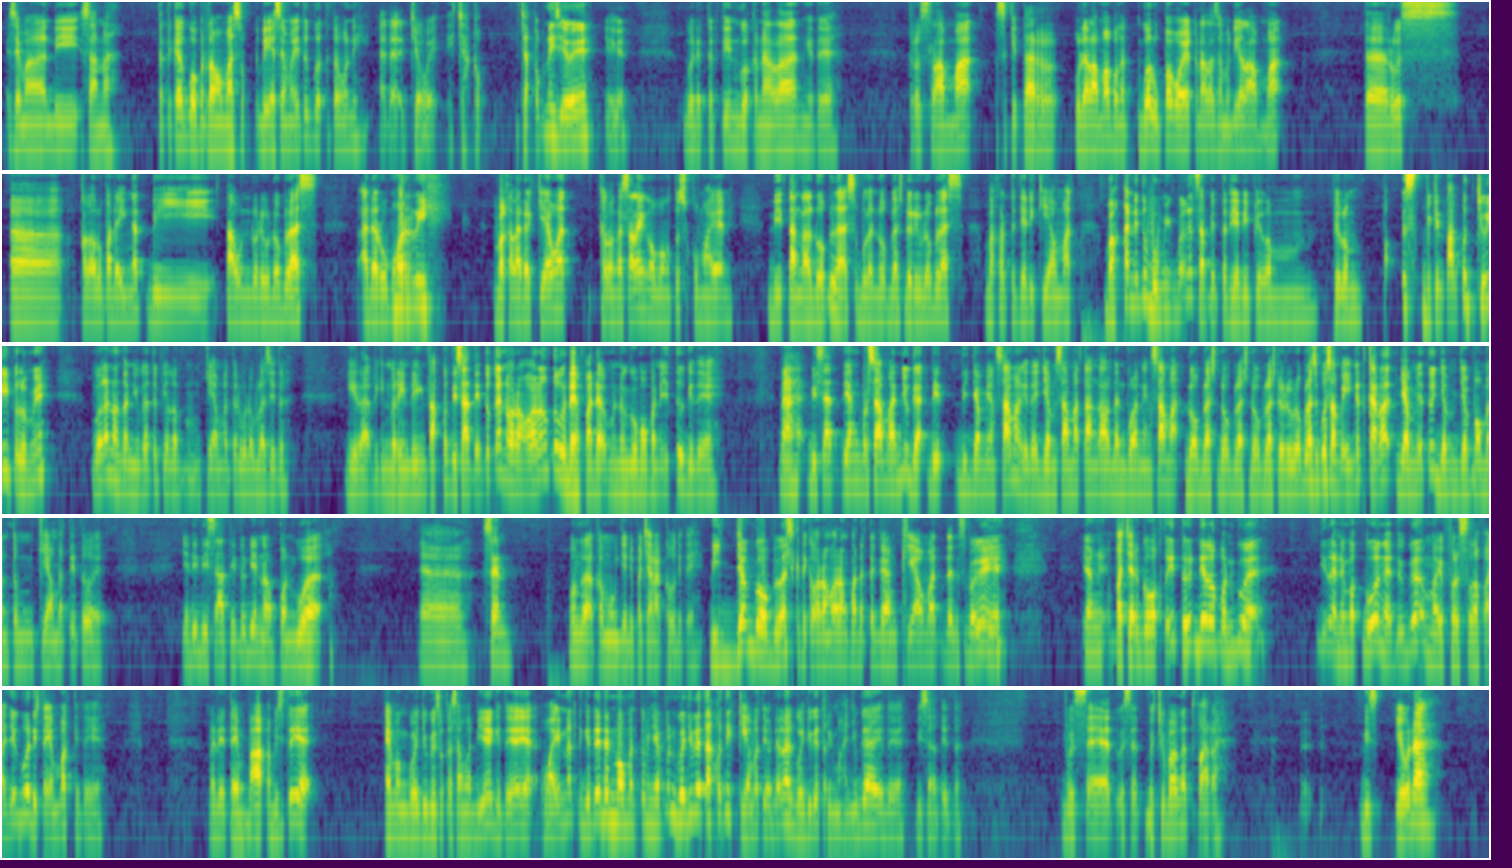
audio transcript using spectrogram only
SMA di sana. Ketika gue pertama masuk di SMA itu gue ketemu nih ada cewek. Eh, cakep. Cakep nih cewek ya kan? Gue deketin gue kenalan gitu ya. Terus lama sekitar udah lama banget. Gue lupa pokoknya kenalan sama dia lama. Terus eh kalau lu pada inget di tahun 2012 ada rumor nih bakal ada kiamat. Kalau nggak salah yang ngomong tuh suku Maya nih di tanggal 12 bulan 12 2012 bakal terjadi kiamat bahkan itu booming banget sampai terjadi film film bikin takut cuy filmnya gue kan nonton juga tuh film kiamat 2012 itu gila bikin merinding takut di saat itu kan orang-orang tuh udah pada menunggu momen itu gitu ya Nah, di saat yang bersamaan juga di di jam yang sama gitu ya, jam sama tanggal dan bulan yang sama, 12 12 12 2012 gue sampai inget karena jamnya tuh jam-jam momentum kiamat itu. ya. Jadi di saat itu dia nelpon gue eh Sen, mau nggak kamu jadi pacar aku gitu ya. Di jam 12 ketika orang-orang pada tegang kiamat dan sebagainya. Yang pacar gue waktu itu dia nelpon gue. Gila nembak gue nggak tuh gue my first love aja gue ditembak gitu ya udah ditembak habis itu ya emang gue juga suka sama dia gitu ya ya why not gitu ya dan momentumnya pun gue juga takut nih kiamat ya udahlah gue juga terima juga gitu ya di saat itu buset buset. Lucu banget parah. Ya udah.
